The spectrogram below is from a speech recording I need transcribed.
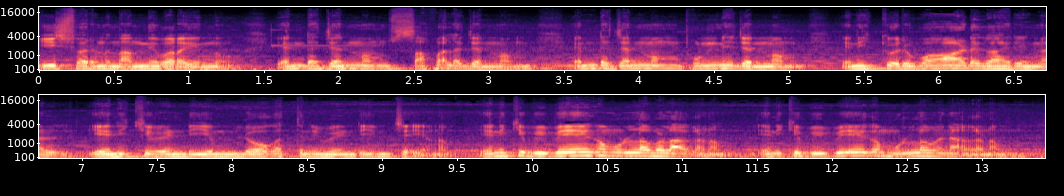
ഈശ്വരന് നന്ദി പറയുന്നു. എന്റെ ജന്മം സഫല ജന്മം എന്റെ ജന്മം പുണ്യജന്മം. എനിക്ക് ഒരുപാട് കാര്യങ്ങൾ എനിക്ക് വേണ്ടിയും ലോകത്തിന് വേണ്ടിയും ചെയ്യണം. എനിക്ക് വിവേകമുള്ളവളാകണം. എനിക്ക് വിവേകമുള്ളവനാകണം.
